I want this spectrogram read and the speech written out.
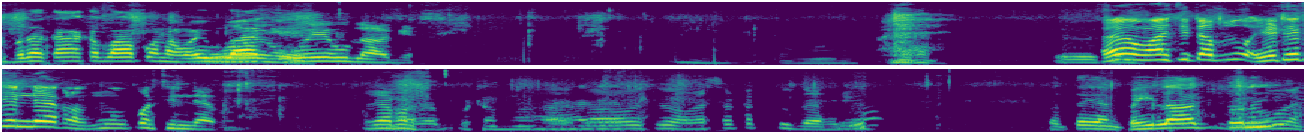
બધા કાકા બાપાના હોય એવું લાગે. હોય એવું લાગે. હવે વાંચી ટાપજો હેઠેથી નીકળો. હું ઉપરથી નીકળો. હવે હવે સટકતું જાય તો તો એને ભઈ લાગતો નહીં?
